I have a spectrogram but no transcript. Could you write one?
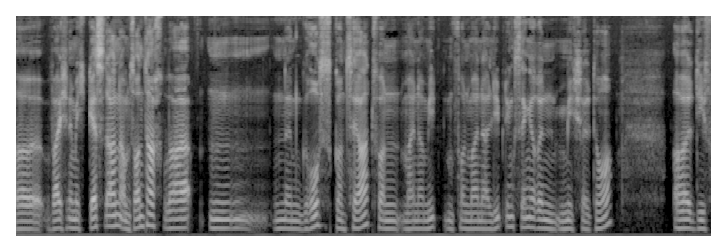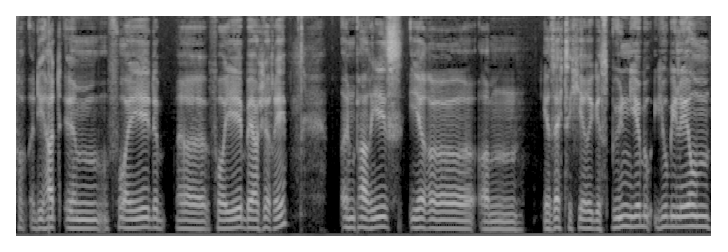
äh, weil ich nämlich gestern am Sonntag war ein, großes Konzert von meiner, von meiner Lieblingssängerin Michel Thor. Äh, die, die hat im Foyer, de, äh, Foyer Bergeret in Paris ihre, ähm, ihr 60-jähriges Bühnenjubiläum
